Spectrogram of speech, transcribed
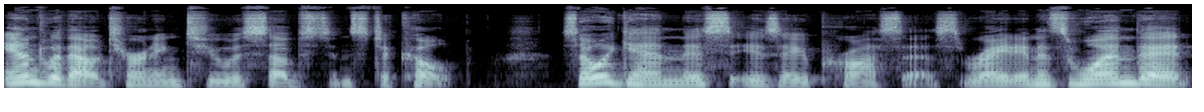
and without turning to a substance to cope. So, again, this is a process, right? And it's one that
